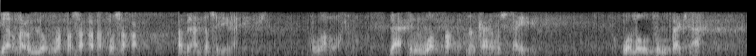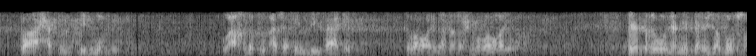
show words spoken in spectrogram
يرفع اللقمة فسقطت وسقط قبل أن تصل إلى الله أكبر. لكن الموفق من كان مستعد. وموت فجأة راحة للمؤمن. وأخذة أسف للفاجر كما روى الإمام رحمه الله وغيره. فينبغي أن ينتهز الفرصة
